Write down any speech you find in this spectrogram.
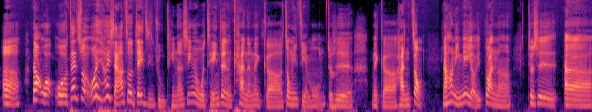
嗯，那我我在做，我也会想要做这一集主题呢，是因为我前一阵看的那个综艺节目，就是那个韩综，然后里面有一段呢。就是呃，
